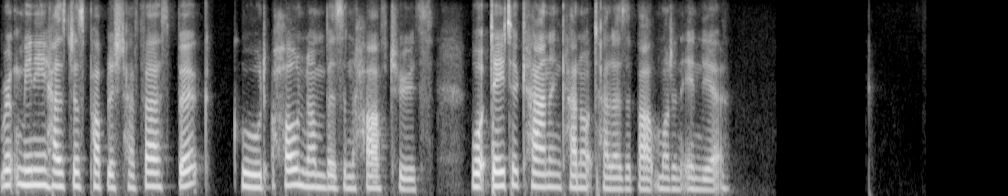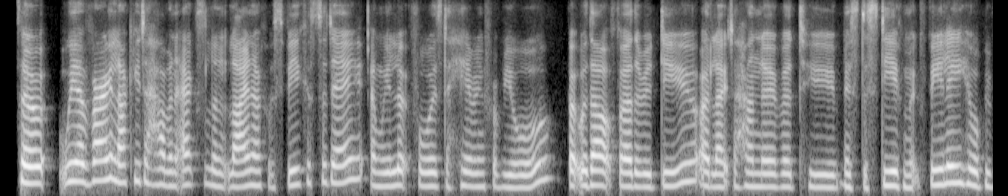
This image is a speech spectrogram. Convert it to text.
Rukmini has just published her first book called Whole Numbers and Half Truths What Data Can and Cannot Tell Us About Modern India. So we are very lucky to have an excellent lineup of speakers today, and we look forward to hearing from you all. But without further ado, I'd like to hand over to Mr. Steve McFeely, who will be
